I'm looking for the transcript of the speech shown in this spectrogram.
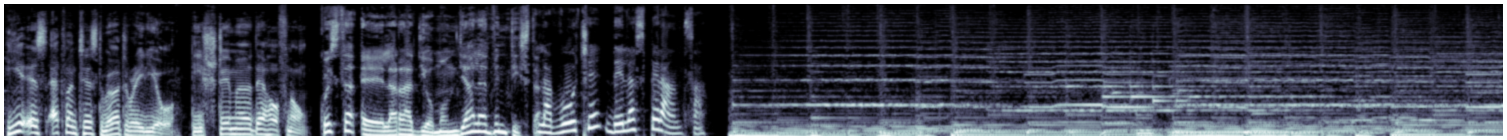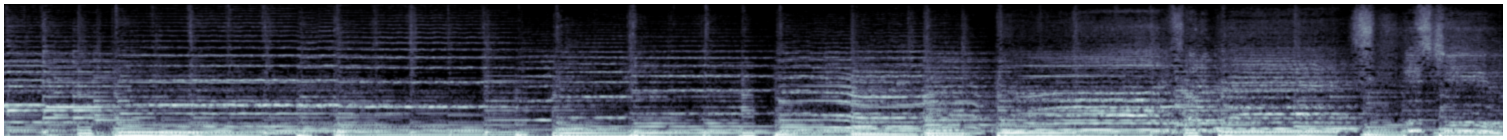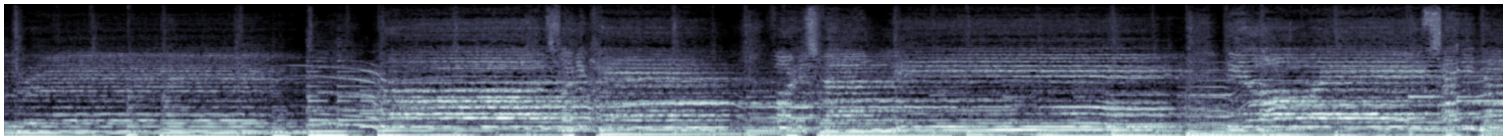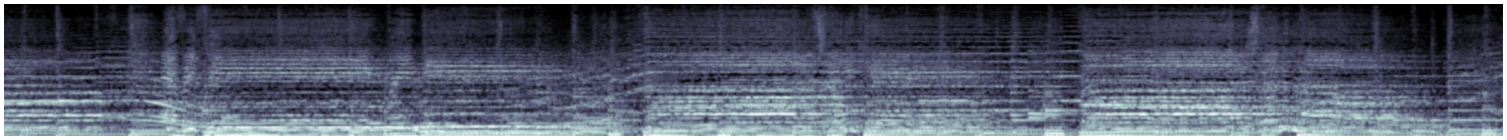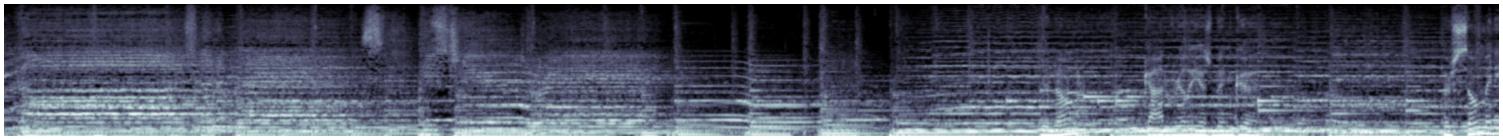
Hier ist Adventist World Radio, die Stimme der Hoffnung. Questa è la radio mondiale adventista. La voce della speranza.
